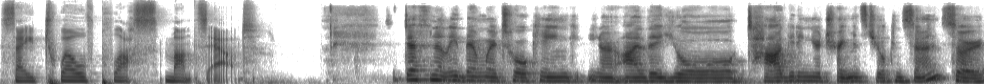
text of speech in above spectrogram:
say, 12 plus months out? Definitely, then we're talking, you know, either you're targeting your treatments to your concerns. So,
